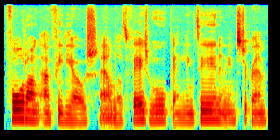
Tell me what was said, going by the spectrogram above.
voorrang aan video's. Omdat Facebook en LinkedIn en Instagram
